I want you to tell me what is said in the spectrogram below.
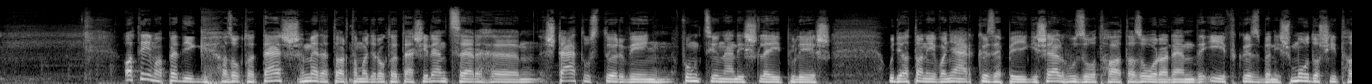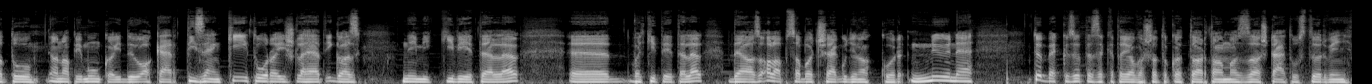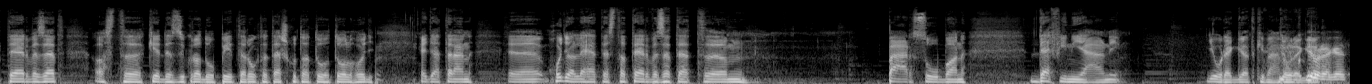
A téma pedig az oktatás, merre tart a magyar oktatási rendszer, státusztörvény, funkcionális leépülés, Ugye a tanév a nyár közepéig is elhúzódhat, az órarend év közben is módosítható, a napi munkaidő akár 12 óra is lehet, igaz, némi kivétellel, vagy kitétellel, de az alapszabadság ugyanakkor nőne, Többek között ezeket a javaslatokat tartalmazza a státusztörvény tervezet. Azt kérdezzük Radó Péter oktatáskutatótól, hogy egyáltalán eh, hogyan lehet ezt a tervezetet eh, pár szóban definiálni. Jó reggelt kívánok! Jó reggelt, jó reggelt,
